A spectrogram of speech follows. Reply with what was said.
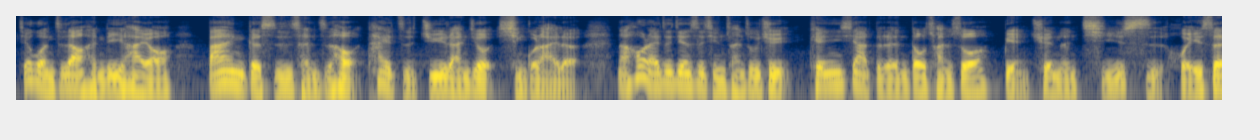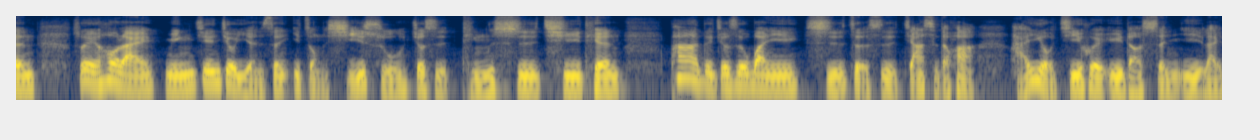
结果你知道很厉害哦。半个时辰之后，太子居然就醒过来了。那后来这件事情传出去，天下的人都传说扁鹊能起死回生，所以后来民间就衍生一种习俗，就是停尸七天。怕的就是万一死者是假死的话，还有机会遇到神医来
